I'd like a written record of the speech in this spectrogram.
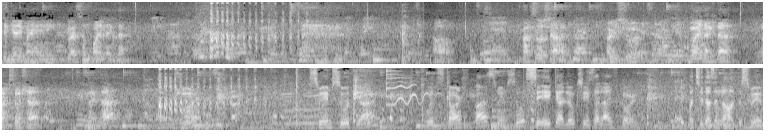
She carry my glass of wine like that. How? Bakso shot. Are you sure? Why like that? Bakso shot? Like that? Sure? Swimsuit, yeah? With scarf pa, swimsuit. Si Ika, look, she's a lifeguard. But she doesn't know how to swim.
